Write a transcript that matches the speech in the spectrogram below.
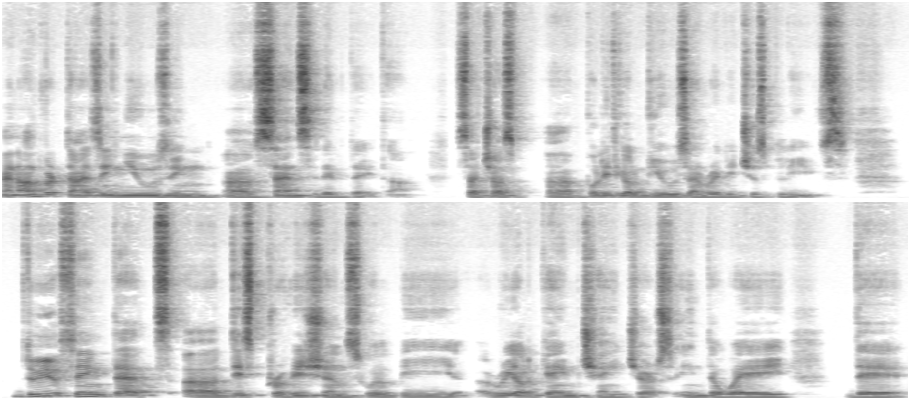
and advertising using uh, sensitive data, such as uh, political views and religious beliefs. Do you think that uh, these provisions will be real game changers in the way the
